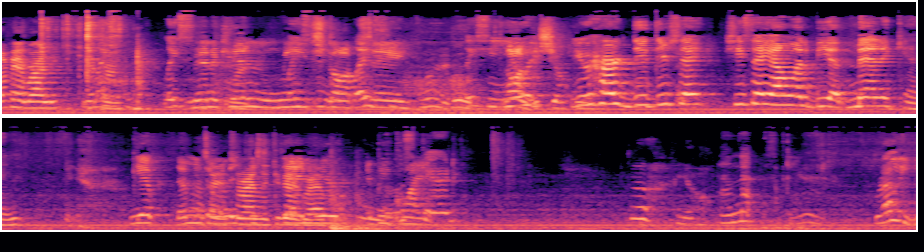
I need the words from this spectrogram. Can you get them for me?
Okay, Riley, your turn. Lacey. Mannequin means stop saying. What? boo. Lacey, No, you, it's joking. you heard? Did you say? She say I want to be a mannequin. Yep, that means Okay, I'm so gonna Riley, just you gotta grab here and be I'm quiet. scared. Ah, yo. I'm not scared. Riley.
